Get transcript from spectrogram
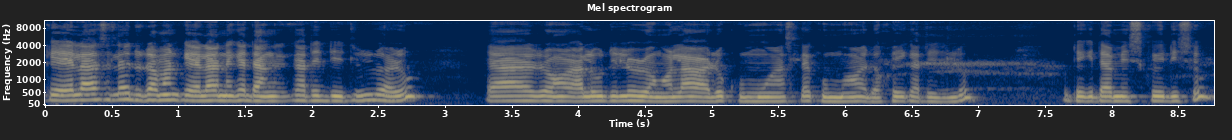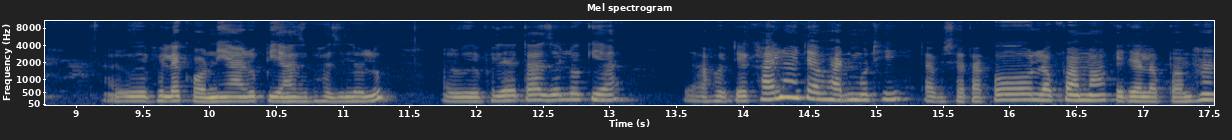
কেৰেলা আছিলে দুটামান কেৰেলা এনেকৈ ডাঙৰকৈ কাটি দি দিলোঁ আৰু। এয়া ৰ আলু দিলোঁ ৰঙালাও আৰু কোমোৰা আছিলে কোমোৰা এডোখৰি কাটি দিলোঁ। গোটেইকেইটা মিক্স কৰি দিছোঁ। আৰু এইফালে কণী আৰু পিঁয়াজ ভাজি ল'লোঁ। আৰু এইফালে এটা জলকীয়া ইয়াৰ সৈতে খাই লওঁ এতিয়া ভাত মুঠি। তাৰপিছত আকৌ লগ পাম আৰু কেতিয়া লগ পাম হা?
